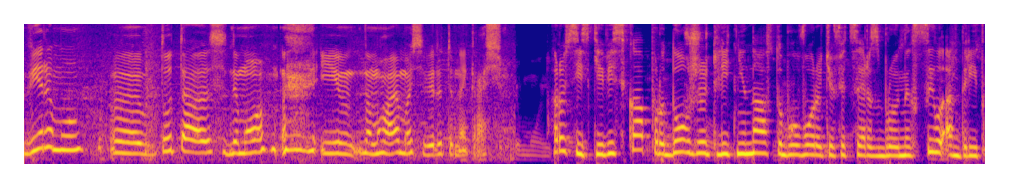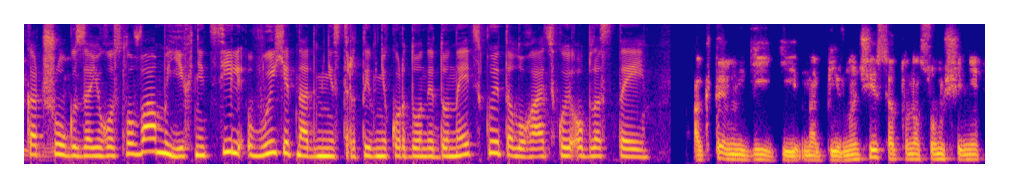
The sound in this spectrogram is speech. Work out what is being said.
віримо, е, тут а, сидимо і намагаємося вірити в найкраще. Російські війська продовжують літній наступ, говорить офіцер збройних сил Андрій Ткачук. За його словами, їхня ціль вихід на адміністративні кордони Донецької та Луганської областей. Активні дії на півночі, тобто на Сумщині,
